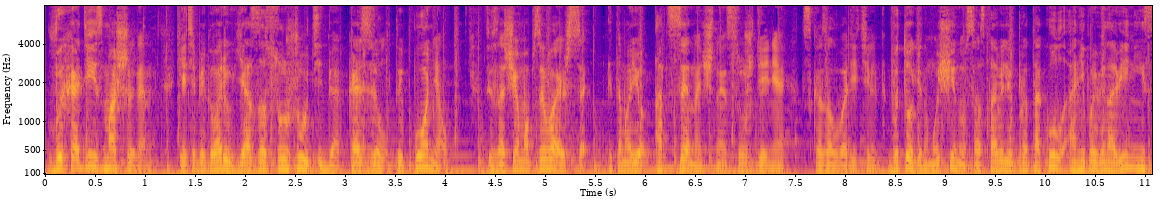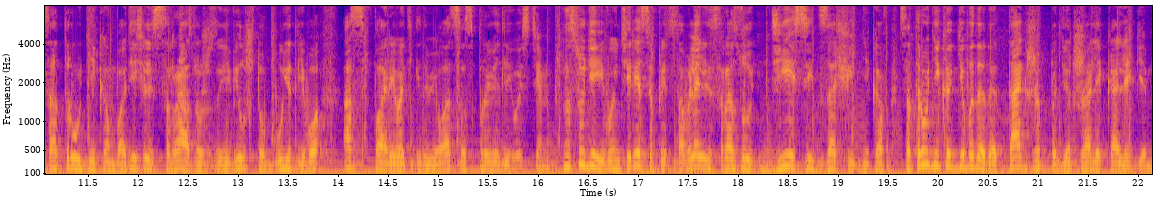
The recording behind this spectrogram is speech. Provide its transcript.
«Выходи из машины. Я тебе говорю, я засужу тебя, козел, ты понял? «Ты зачем обзываешься? Это мое оценочное суждение», — сказал водитель. В итоге на мужчину составили протокол о неповиновении сотрудникам. Водитель сразу же заявил, что будет его оспаривать и добиваться справедливости. На суде его интересы представляли сразу 10 защитников. Сотрудника ГИБДД также поддержали коллеги.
